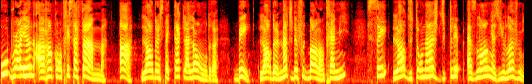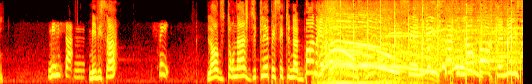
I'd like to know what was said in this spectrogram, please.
Où Brian a rencontré sa femme? A. Lors d'un spectacle à Londres. B. Lors d'un match de football entre amis. C. Lors du tournage du clip As Long As You Love Me. Mélissa, Mélissa? C, Lors du tournage du clip et c'est une bonne réponse! C'est Mélissa qui l'emporte! Mélissa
